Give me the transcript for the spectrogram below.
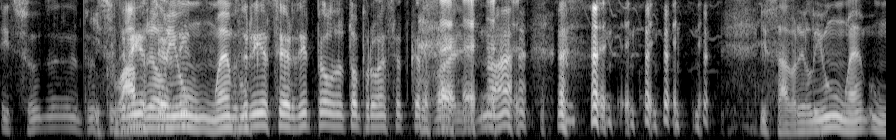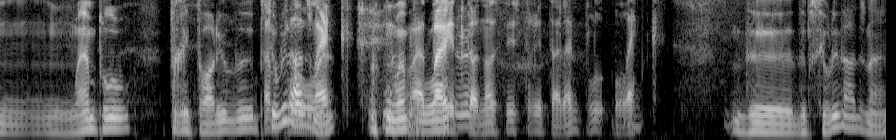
Isso, Isso poderia, abre ser ali dito, um amplo- poderia ser dito pelo Dr. Proença de Carvalho, não é? Isso abre ali um, um, um amplo território de possibilidades, amplo não é? leque. Um Não, é amplo leque território, não se diz território, é amplo leque. de, de possibilidades, não é?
